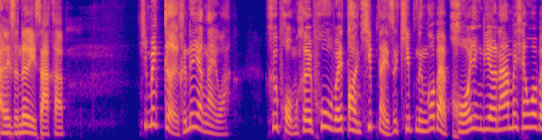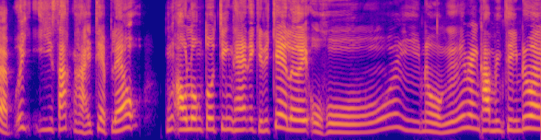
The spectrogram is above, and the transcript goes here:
อเล็กซานเดอร์อิซักครับที่ไม่เกิดขึ้นได้ยังไงวะคือผมเคยพูดไว้ตอนคลิปไหนสักคลิปหนึ่งก็แบบขออย่างเดียวนะ ไม่ใช่ว่าแบบเอ้ยอีซักหายเจ็บแล้ว มึงเอาลงตัวจริงแทนไอ้กิริเก้เลย โอ้โหโหน่งเอ้ยแม่งทำจริง ๆ ด้วย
